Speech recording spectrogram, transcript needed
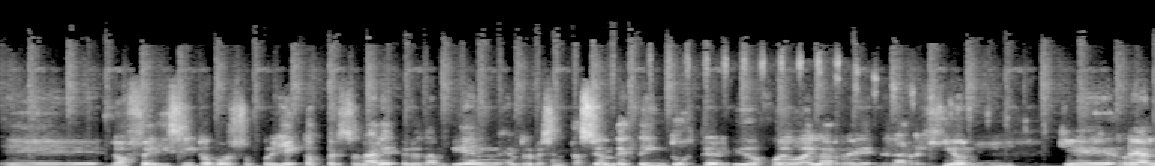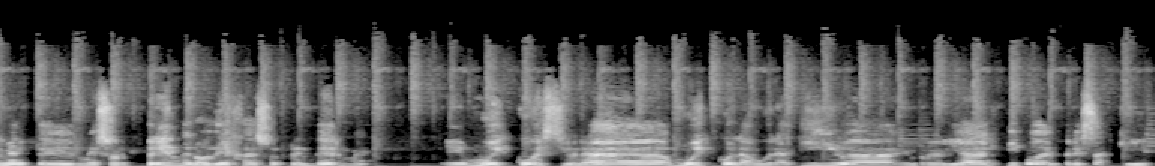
Eh, los felicito por sus proyectos personales, pero también en representación de esta industria del videojuego de la, re, de la región, sí. que realmente me sorprende, no deja de sorprenderme. Eh, muy cohesionada, muy colaborativa, en realidad el tipo de empresas que,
